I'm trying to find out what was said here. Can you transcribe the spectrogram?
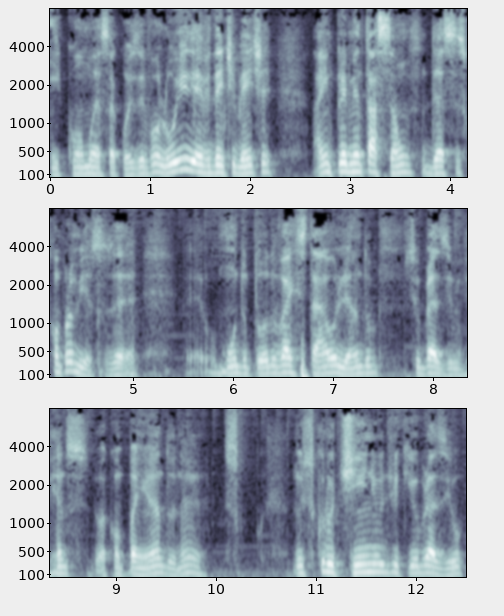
E como essa coisa evolui, evidentemente a implementação desses compromissos. É, é, o mundo todo vai estar olhando se o Brasil, vendo, acompanhando, né, no escrutínio de que o Brasil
